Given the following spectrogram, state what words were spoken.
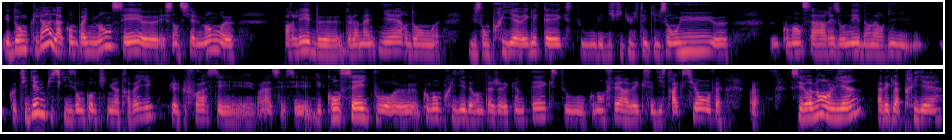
et donc là, l'accompagnement, c'est euh, essentiellement euh, parler de, la manière dont ils ont prié avec les textes ou les difficultés qu'ils ont eues, euh, comment ça a résonné dans leur vie quotidienne puisqu'ils ont continué à travailler. Quelquefois, c'est voilà, des conseils pour comment prier davantage avec un texte ou comment faire avec ses distractions. Enfin, voilà, c'est vraiment en lien avec la prière.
